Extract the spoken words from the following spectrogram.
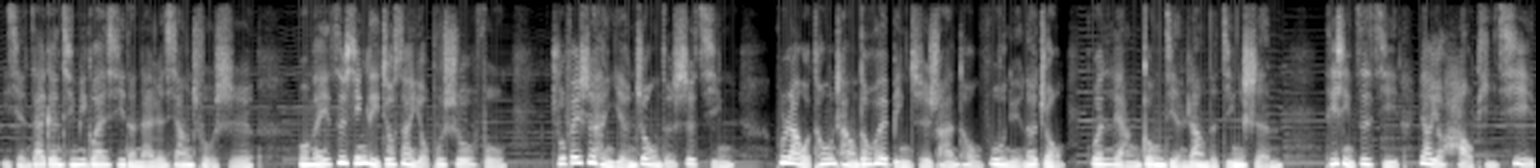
以前在跟亲密关系的男人相处时，我每一次心里就算有不舒服，除非是很严重的事情，不然我通常都会秉持传统妇女那种温良恭俭让的精神，提醒自己要有好脾气，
